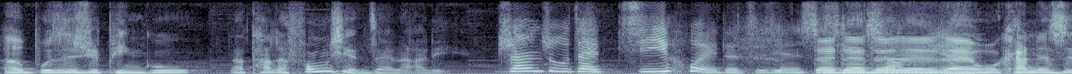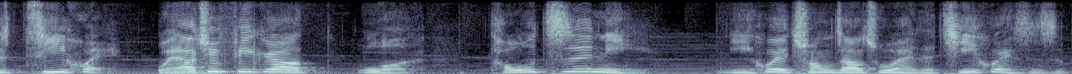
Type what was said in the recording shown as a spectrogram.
而不是去评估那它的风险在哪里。专注在机会的这件事情。对对对对对，我看的是机会，我要去 figure out 我投资你，你会创造出来的机会是什么。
